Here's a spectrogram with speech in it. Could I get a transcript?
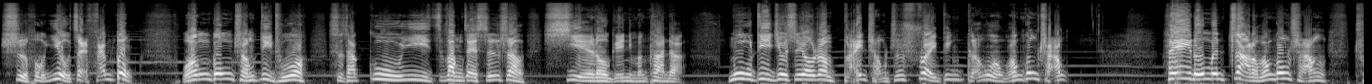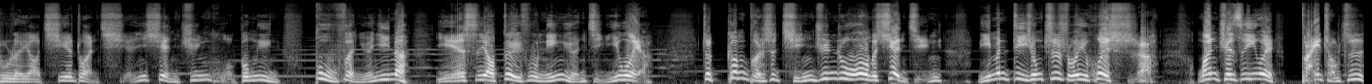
事后又在翻供。王工厂地图是他故意放在身上，泄露给你们看的。”目的就是要让百草之率兵赶往王工厂。黑龙门炸了王工厂，除了要切断前线军火供应，部分原因呢，也是要对付宁远锦衣卫啊。这根本是请君入瓮的陷阱。你们弟兄之所以会死啊，完全是因为百草之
